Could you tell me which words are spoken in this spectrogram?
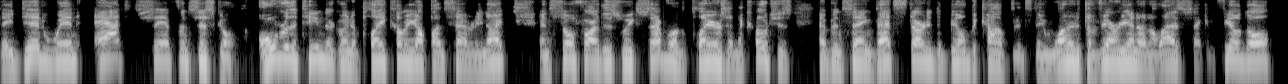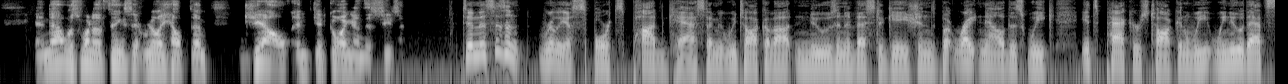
they did win at San Francisco over the team they're going to play coming up on Saturday night. And so far this week, several of the players and the coaches have been saying that started to build the confidence. They won it at the very end on a last second field goal. And that was one of the things that really helped them gel and get going on this season. Tim, this isn't really a sports podcast. I mean, we talk about news and investigations, but right now, this week, it's Packers talk, and we, we knew that's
